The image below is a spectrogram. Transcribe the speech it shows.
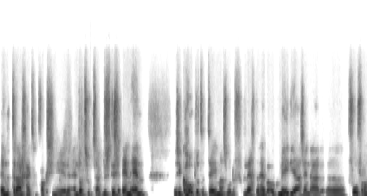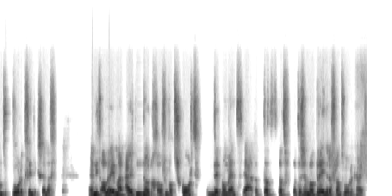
en de traagheid van vaccineren en dat soort zaken. Dus het is en-en. Dus ik hoop dat de thema's worden verlegd. Daar hebben ook media zijn daar uh, voor verantwoordelijk, vind ik zelf. En niet alleen maar uitnodigen over wat scoort op dit moment. Ja, dat, dat, dat, dat is een wat bredere verantwoordelijkheid.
